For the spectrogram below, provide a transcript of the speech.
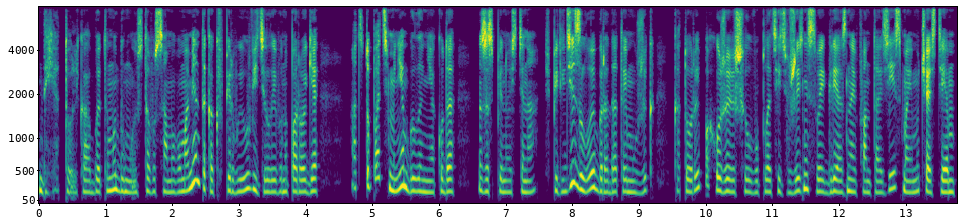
Да я только об этом и думаю с того самого момента, как впервые увидела его на пороге. Отступать мне было некуда. За спиной стена, впереди злой бородатый мужик, который, похоже, решил воплотить в жизнь свои грязные фантазии с моим участием.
